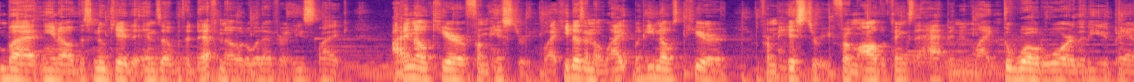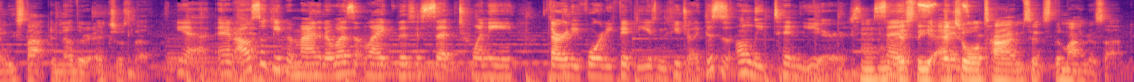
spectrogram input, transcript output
But you know, this new kid that ends up with a Death Note or whatever, he's like, I know Kira from history. Like he doesn't know Light, but he knows Kira from history, from all the things that happened in like the World War that he apparently stopped and other extra stuff. Yeah, and also keep in mind that it wasn't like this is set 20, 30, 40, 50 years in the future. Like this is only 10 years. Mm-hmm. it's the actual time since the manga stopped.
